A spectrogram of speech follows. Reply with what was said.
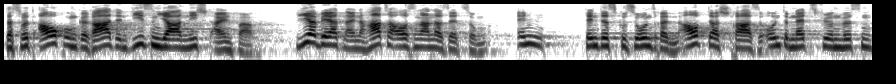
Das wird auch und gerade in diesem Jahr nicht einfach. Wir werden eine harte Auseinandersetzung in den Diskussionsrennen auf der Straße und im Netz führen müssen,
